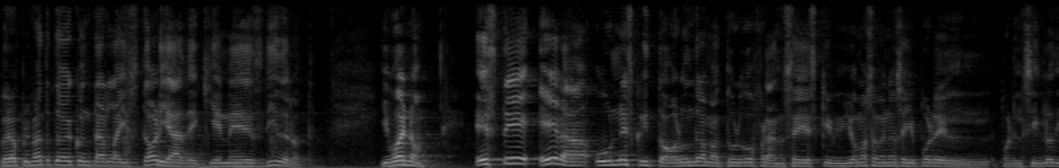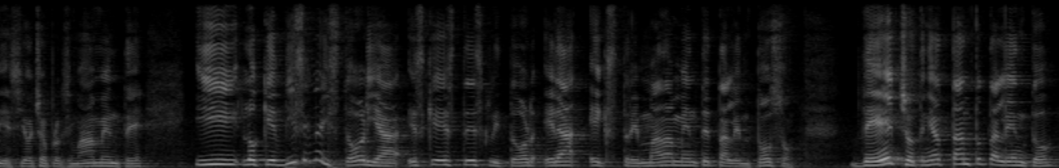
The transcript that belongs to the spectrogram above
Pero primero te tengo que contar la historia de quién es Diderot. Y bueno, este era un escritor, un dramaturgo francés que vivió más o menos ahí por el, por el siglo XVIII aproximadamente. Y lo que dice la historia es que este escritor era extremadamente talentoso. De hecho, tenía tanto talento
